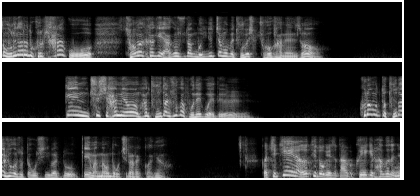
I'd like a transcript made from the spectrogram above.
우리나라도 그렇게 하라고. 정확하게 야근 수당 뭐 1.5배 두 배씩 줘가면서 게임 출시하면 한 두 달 휴가 보내고 애들. 그러면 또 두 달 휴가 줬다고 씨발 또 게임 안 나온다고 지랄할 거 아니야. 그러니까 GTA나 너티독에서 다 그 얘기를 하거든요.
